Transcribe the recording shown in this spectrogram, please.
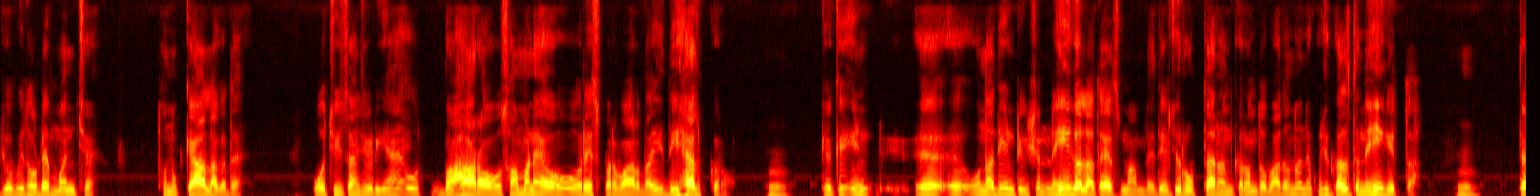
ਜੋ ਵੀ ਤੁਹਾਡੇ ਮਨ 'ਚ ਹੈ ਤੁਹਾਨੂੰ ਕਿਆ ਲੱਗਦਾ ਹੈ ਉਹ ਚੀਜ਼ਾਂ ਜਿਹੜੀਆਂ ਉਹ ਬਾਹਰ ਆਓ ਸਾਹਮਣੇ ਆਓ ਔਰ ਇਸ ਪਰਿਵਾਰ ਦਾ ਦੀ ਹੈਲਪ ਕਰੋ। ਕਿਉਂਕਿ ਉਹਨਾਂ ਦੀ ਇੰਟੈਂਸ਼ਨ ਨਹੀਂ ਗਲਤ ਹੈ ਇਸ ਮਾਮਲੇ ਦੇ ਵਿੱਚ। ਰੂਪ ਧਾਰਨ ਕਰਨ ਤੋਂ ਬਾਅਦ ਉਹਨਾਂ ਨੇ ਕੁਝ ਗਲਤ ਨਹੀਂ ਕੀਤਾ। ਤੇ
